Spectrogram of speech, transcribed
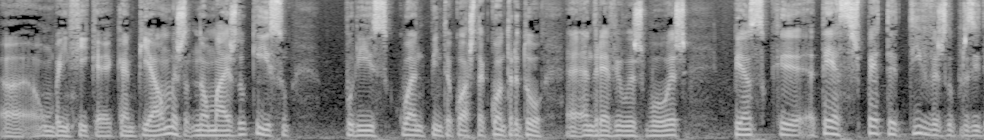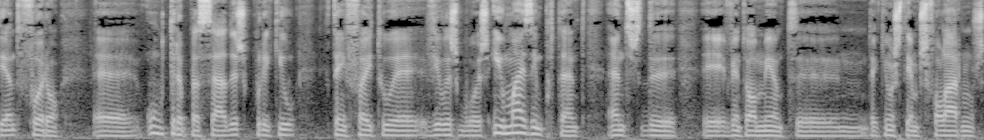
a um Benfica campeão, mas não mais do que isso. Por isso, quando Pinta Costa contratou André Vilas Boas, penso que até as expectativas do Presidente foram uh, ultrapassadas por aquilo que tem feito uh, Vilas Boas. E o mais importante, antes de eventualmente uh, daqui a uns tempos falarmos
